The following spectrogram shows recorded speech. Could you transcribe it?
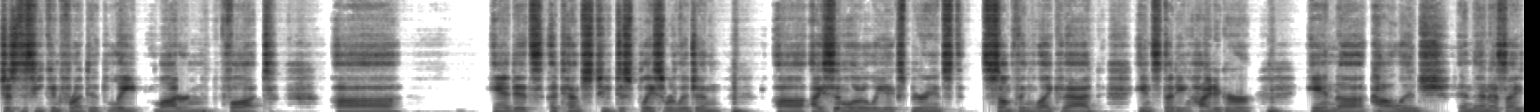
just as he confronted late modern thought uh, and its attempts to displace religion, uh, I similarly experienced something like that in studying Heidegger in uh, college. And then as I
